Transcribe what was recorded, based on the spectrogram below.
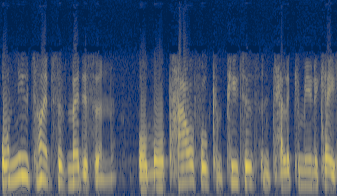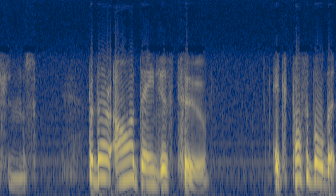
or new types of medicine, or more powerful computers and telecommunications. But there are dangers too. It's possible that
